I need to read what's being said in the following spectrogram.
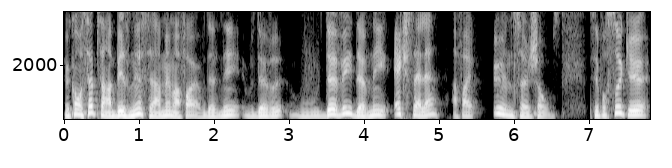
le concept, c'est en business, c'est la même affaire. Vous, devenez, vous, devez devenir excellent à faire une seule chose. C'est pour ça que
